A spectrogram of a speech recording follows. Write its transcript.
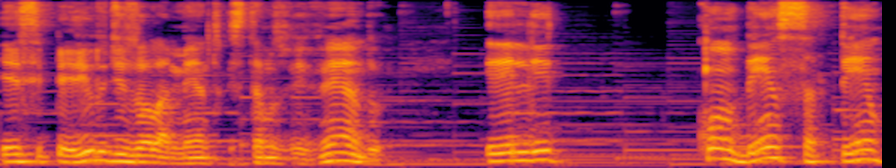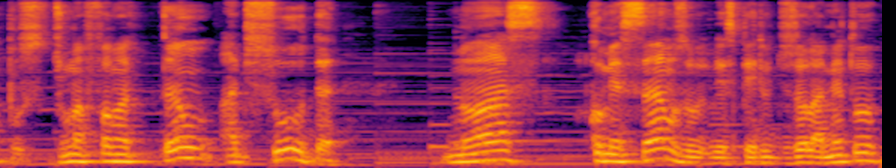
esse período de isolamento que estamos vivendo, ele condensa tempos de uma forma tão absurda. Nós começamos esse período de isolamento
